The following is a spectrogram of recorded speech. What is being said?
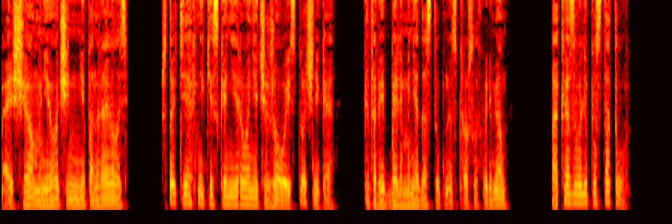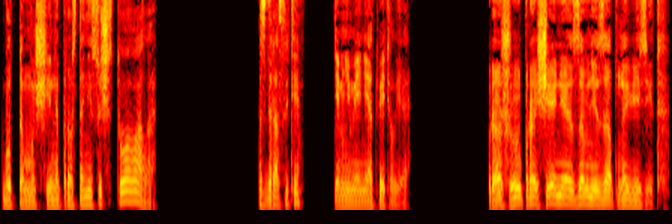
А еще мне очень не понравилось, что техники сканирования чужого источника, которые были мне доступны с прошлых времен, показывали пустоту, будто мужчины просто не существовало. «Здравствуйте», — тем не менее ответил я. «Прошу прощения за внезапный визит»,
